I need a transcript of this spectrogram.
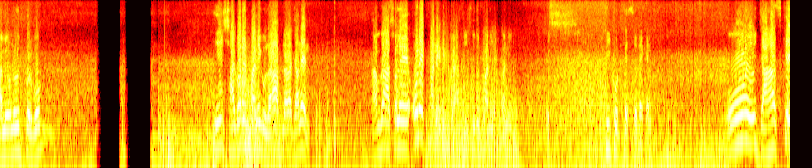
আমি অনুরোধ করব, এই সাগরের পানিগুলা আপনারা জানেন, আমরা আসলে অনেক পানির ভিতরে শুধু পানি। পানি কি করতেছে দেখেন। ও এই জাহাজকে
